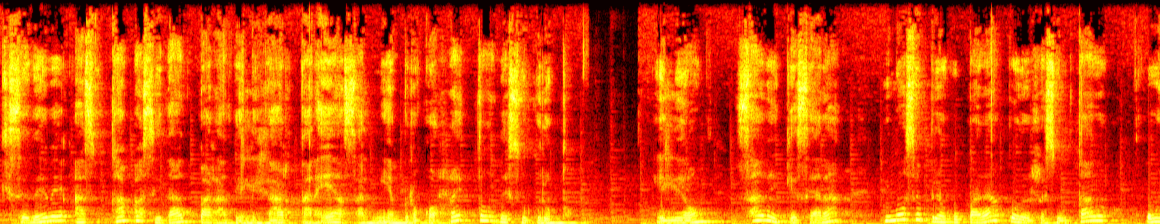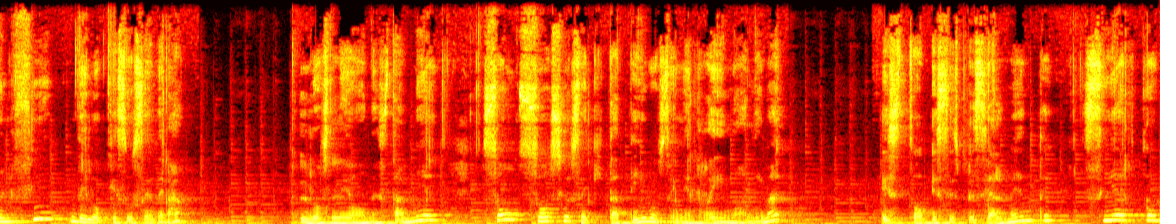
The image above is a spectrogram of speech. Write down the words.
que se debe a su capacidad para delegar tareas al miembro correcto de su grupo. El león sabe qué se hará y no se preocupará por el resultado o el fin de lo que sucederá. Los leones también son socios equitativos en el reino animal. Esto es especialmente cierto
